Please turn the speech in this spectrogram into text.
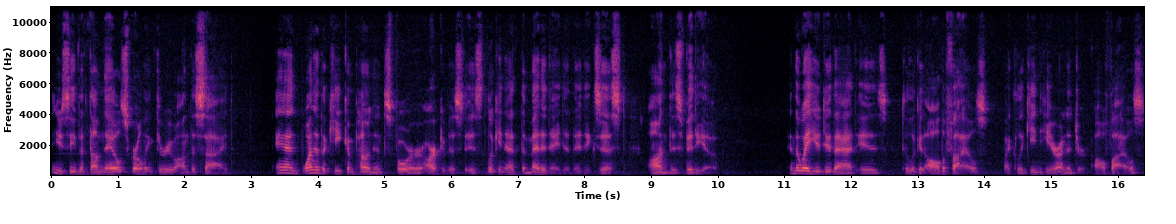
You see the thumbnail scrolling through on the side. And one of the key components for Archivist is looking at the metadata that exists on this video. And the way you do that is to look at all the files by clicking here on All Files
